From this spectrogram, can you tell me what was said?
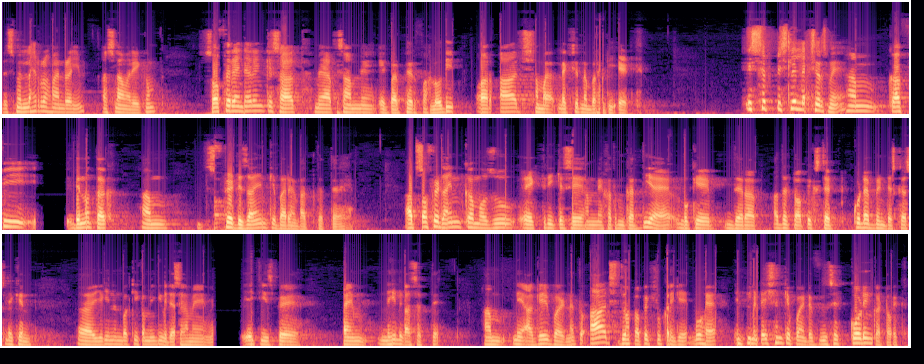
بسم اللہ الرحمن الرحیم السلام علیکم سافٹ ویئر انجینئرنگ کے ساتھ میں آپ کے سامنے ایک بار پھر فخلودی دی اور آج ہمارا لیکچر نمبر تھرٹی ایٹ اس پچھلے لیکچرز میں ہم کافی دنوں تک ہم سافٹ ویئر ڈیزائن کے بارے میں بات کرتے رہے اب سافٹ ویئر ڈیزائن کا موضوع ایک طریقے سے ہم نے ختم کر دیا ہے وہ کہ there are other topics that could have been discussed لیکن یقیناً باقی کمی کی وجہ سے ہمیں ایک چیز پہ ٹائم نہیں لگا سکتے ہم نے آگے بھی بڑھنا ہے تو آج جو ہم ٹاپک شروع کریں گے وہ ہے امپلیمنٹیشن کے پوائنٹ آف ویو سے کوڈنگ کا ٹاپک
